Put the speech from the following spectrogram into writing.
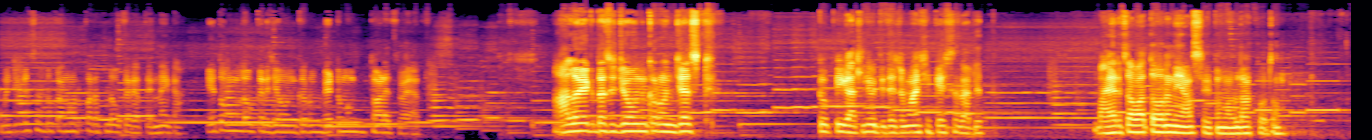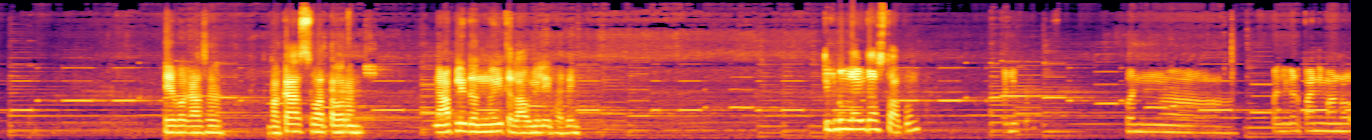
म्हणजे कसं दुकानावर परत लवकर येते नाही का? येतो मग लवकर जेवण करून. भेटू मग थोड्याच वेळात. आलो एकदाच जेवण करून जस्ट टोपी घातली होती त्याच्यामुळे असे केस झालेत. बाहेरचं वातावरण हे असं तुम्हाला दाखवतो. हे बघा असं बकास वातावरण. आपली दोन इथं लावलेली आहे खाली. तिकडून लावित असतो आपण. पण. पलीकडे पाणी मानू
